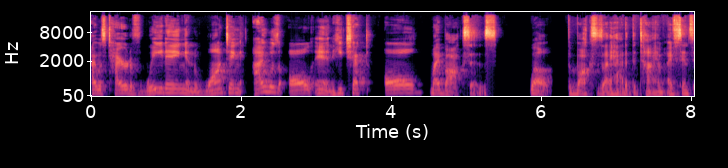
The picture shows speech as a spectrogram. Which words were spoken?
I was tired of waiting and wanting. I was all in. He checked all my boxes. Well, the boxes I had at the time. I've since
